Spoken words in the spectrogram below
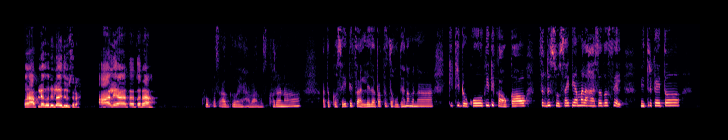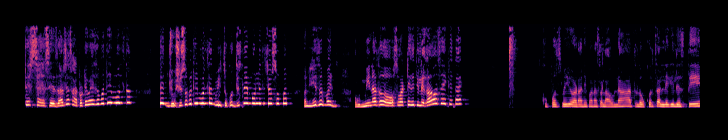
पण आपल्या घरी लय दिवस राहा. आले आता तर राहा. खूपच आग्रह आहे हा माणूस. खरं ना आता कसंही ते चालले जातात तर जाऊ द्या ना म्हणा. किती डोकं किती कावकाव. सगळी सोसायटी आम्हाला हसत असेल. नाहीतर काय तर ते शे- शेजारच्या साठोटेबाईसोबतही बोलतात ते जोशीसोबतही बोलतात मी तर कधीच नाही बोलले तिच्यासोबत. आणि हे जर मी ना असं वाटतं की तिला गावच आहे की काय? खूपच वेळी अडाणीपणाचा लावला. आता लवकर चालले गेले असते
